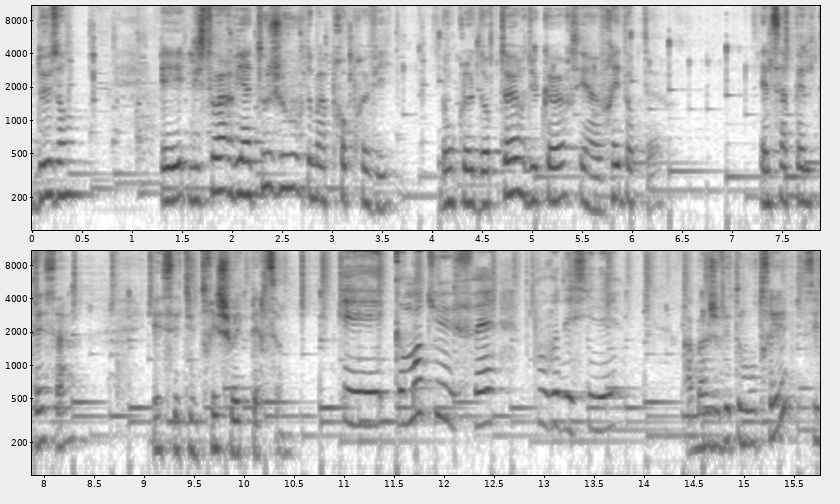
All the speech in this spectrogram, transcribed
deux ans. Et l'histoire vient toujours de ma propre vie. Donc le docteur du cœur, c'est un vrai docteur. Elle s'appelle Tessa et c'est une très chouette personne. Tu fais pour dessiner Ah bah je vais te montrer si,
